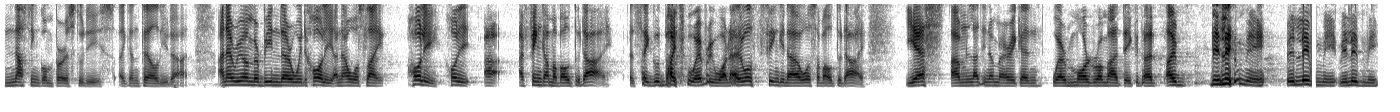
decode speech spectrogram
Nothing compares to this, I can tell you that. And I remember being there with Holly, and I was like, Holly, Holly, uh, I think I'm about to die. I say goodbye to everyone. I was thinking I was about to die. Yes, I'm Latin American. We're more dramatic. That I believe me, believe me, believe me,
